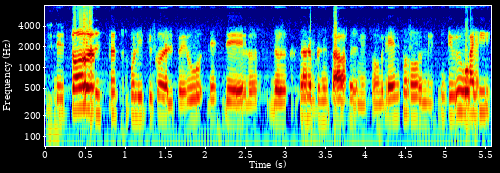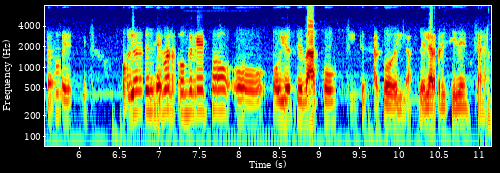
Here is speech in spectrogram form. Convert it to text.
de todo el espectro político del Perú, desde los, de los que están representados en el Congreso, en el Ejecutivo igualito, este, o yo te llevo al Congreso o, o yo te vaco y te saco de la, de la presidencia. ¿no?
